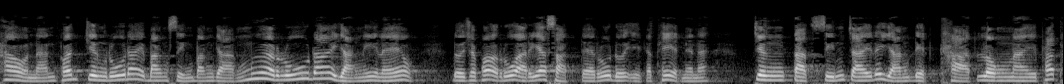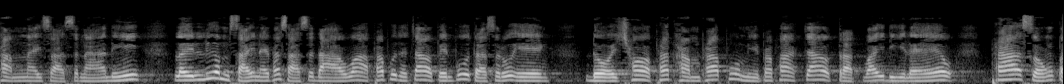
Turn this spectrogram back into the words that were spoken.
เท่านั้น เพราะจึงรู้ได้บางสิ่งบางอย่างเมื่อรู้ได้อย่างนี้แล้ว โดยเฉพาะรู้อริยสัจแต่รู้โดยเอกเทศเนี่ยนะจึงตัดสินใจได้อย่างเด็ดขาดลงในพระธรรมในศาสนานี้ เลยเลื่อมใสในพระศาสดาว่าพระพุทธเจ้าเป็นผู้ตรัสรู้เอง โดยชอบพระธรรมพระผู้มีพระภาคเจ้าตรัสไว้ดีแล้ว พระสงฆ์ป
